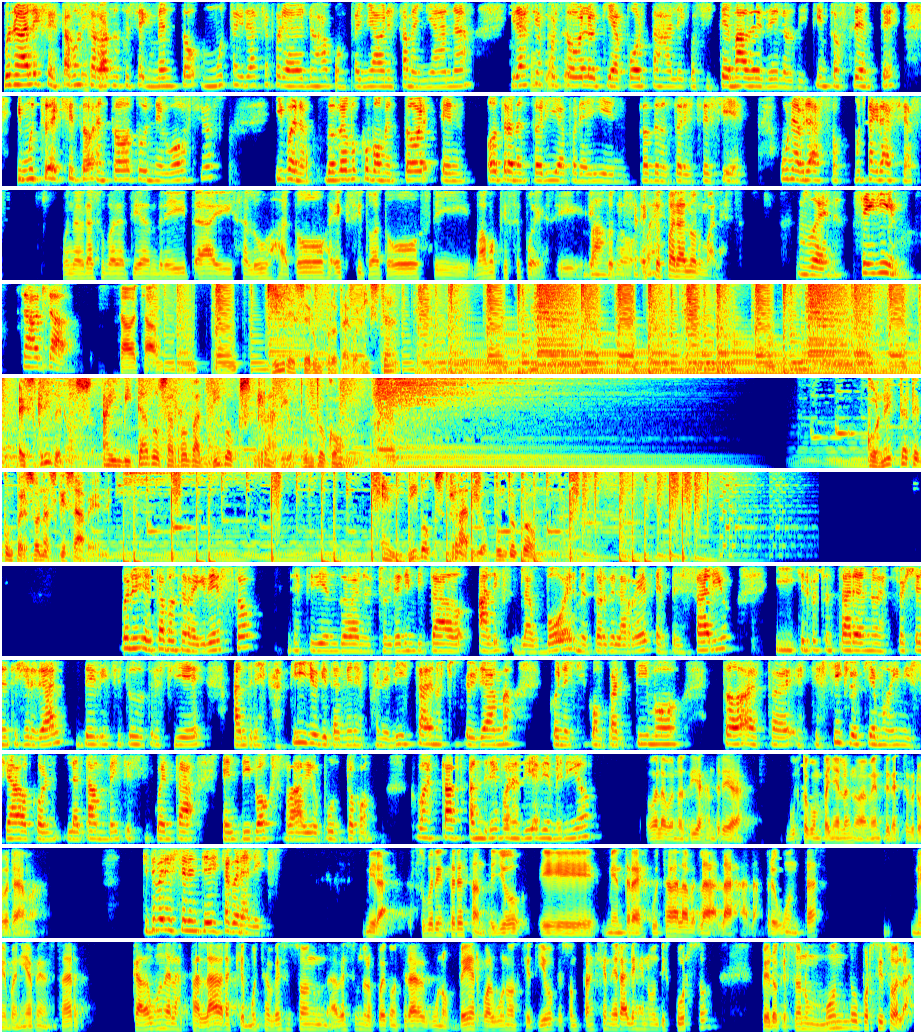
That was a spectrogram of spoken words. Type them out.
Bueno, Alex, estamos cerrando este segmento. Muchas gracias por habernos acompañado en esta mañana. Gracias por todo lo que aportas al ecosistema desde los distintos frentes y mucho éxito en todos tus negocios. Y bueno, nos vemos como mentor en otra mentoría por ahí en Red de Mentores 3 Un abrazo, muchas gracias. Un abrazo para ti, Andreita, y saludos a todos, éxito a todos, y vamos que se puede, sí, esto, no, esto es paranormales. Bueno, seguimos. Chao, chao. Chao, chao. ¿Quieres ser un protagonista? Escríbenos a invitados@divoxradio.com. Conéctate con personas que saben en divoxradio.com. Bueno, ya estamos de regreso, despidiendo a nuestro gran invitado Alex Blaubauer, mentor de la red, empresario, y quiero presentar a nuestro gerente general del Instituto 3IE, Andrés Castillo, que también es panelista de nuestro programa, con el que compartimos todo este ciclo que hemos iniciado con la TAM 2050 en divoxradio.com. ¿Cómo estás, Andrés? Buenos días, bienvenido. Hola, buenos días, Andrea. Gusto acompañarlos nuevamente en este programa. ¿Qué te pareció la entrevista con Alex? Mira, súper interesante. Yo, eh, mientras escuchaba las preguntas, me ponía a pensar cada una de las palabras que muchas veces son, a veces uno los puede considerar algunos verbos, algunos adjetivos que son tan generales en un discurso, pero que son un mundo por sí solas.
